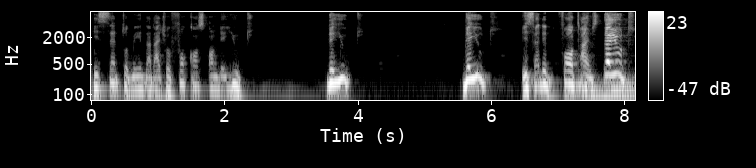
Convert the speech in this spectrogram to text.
he said to me that I should focus on the youth. The youth. The youth. He said it four times. The youth.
